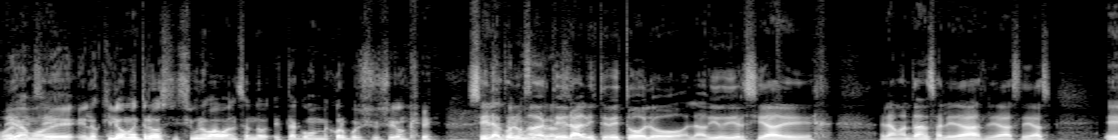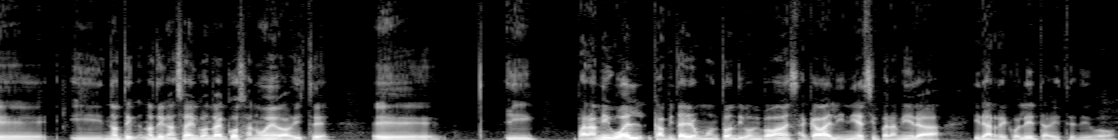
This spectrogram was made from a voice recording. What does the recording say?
digamos, de los kilómetros, y si uno va avanzando, está como en mejor posición que. Sí, la columna vertebral, ¿viste? Ve todo la biodiversidad de, de la matanza, le das, le das, le das. Eh, y no te, no te cansás de encontrar cosas nuevas, ¿viste? Eh, y para mí igual Capital era un montón, tipo, mi papá me sacaba Liniers y para mí era ir a Recoleta, ¿viste? Tipo,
